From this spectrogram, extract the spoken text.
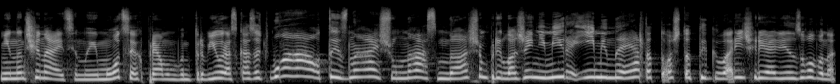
не начинаете на эмоциях прямо в интервью рассказывать, вау, ты знаешь, у нас в нашем приложении мира именно это то, что ты говоришь, реализовано.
